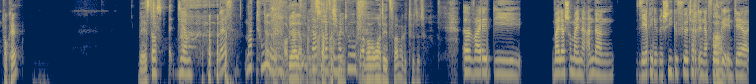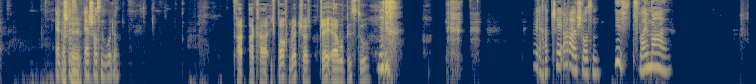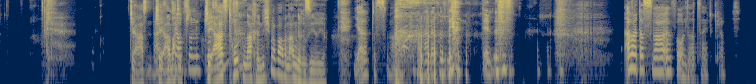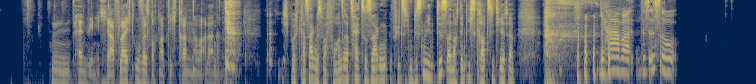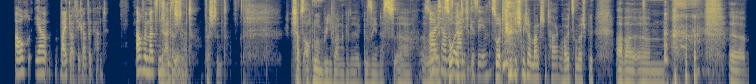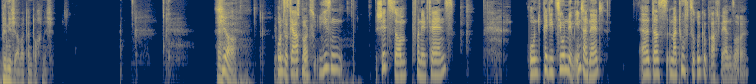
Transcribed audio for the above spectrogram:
Okay. Wer ist das? Die haben, was? Matu. Ja, das, das dachte ich mir. Aber warum hat er ihn zweimal getötet? Äh, weil die, weil er schon mal in einer anderen Serie Regie geführt hat, in der Folge, ah. in der er okay. erschossen wurde. AK, ich brauche ein Redshirt. JR, wo bist du? Wer hat JR erschossen? Ich, zweimal. JR's, JR, warte, so JR's Toten nachher nicht mehr, war aber eine andere Serie. Ja, das war eine andere Serie. Dallas. Aber das war äh, vor unserer Zeit, glaube ich. Hm, ein wenig, ja. Vielleicht Uwe ist noch nah dicht dran, aber alle anderen nicht. Ich wollte gerade sagen, das war vor unserer Zeit zu sagen, fühlt sich ein bisschen wie ein Diss an, nachdem ich es gerade zitiert habe. ja, aber das ist so auch eher weitläufiger bekannt. Auch wenn man es nicht ja, gesehen hat. Ja, das stimmt. Das stimmt. Ich habe es auch nur im Rerun ge gesehen. Das, äh, also ah, ich habe so es gar alt, nicht gesehen. So alt fühle ich mich an manchen Tagen, heute zum Beispiel. Aber ähm, äh, bin ich aber dann doch nicht. Ja. Und es gab einen riesen Shitstorm von den Fans und Petitionen im Internet, äh, dass Matuf zurückgebracht werden soll.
